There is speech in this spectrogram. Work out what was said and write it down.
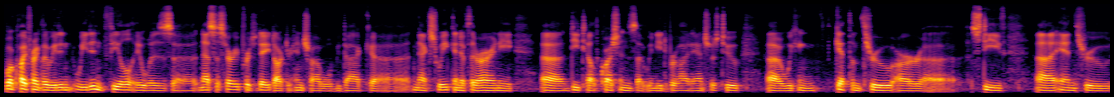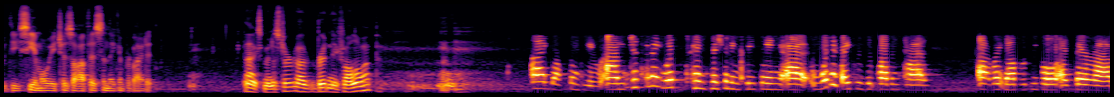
well, quite frankly, we didn't we didn't feel it was uh, necessary for today. Dr. Hinshaw will be back uh, next week, and if there are any uh, detailed questions that we need to provide answers to, uh, we can get them through our uh, Steve and through the CMOH's office, and they can provide it. Thanks, Minister. Brittany, follow up. Uh, yes, thank you. Um, just wondering, with transmission increasing, uh, what advice does the province have uh, right now for people as they're uh,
